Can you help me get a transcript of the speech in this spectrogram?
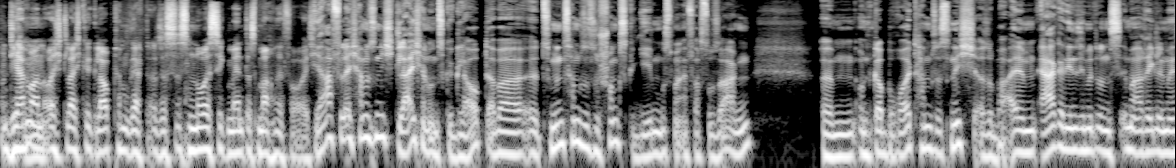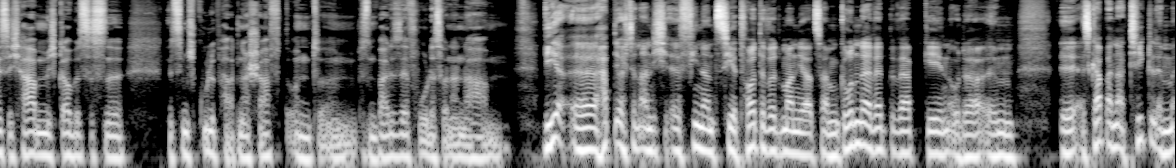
Und die haben ähm, an euch gleich geglaubt, haben gesagt, das ist ein neues Segment, das machen wir für euch. Ja, vielleicht haben sie nicht gleich an uns geglaubt, aber äh, zumindest haben sie uns eine Chance gegeben, muss man einfach so sagen. Ähm, und glaube, bereut haben sie es nicht. Also bei allem Ärger, den sie mit uns immer regelmäßig haben, ich glaube, es ist eine, eine ziemlich coole Partnerschaft und ähm, wir sind beide sehr froh, dass wir einander haben. Wie äh, habt ihr euch denn eigentlich äh, finanziert? Heute würde man ja zu einem Gründerwettbewerb gehen oder ähm, äh, es gab einen Artikel im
